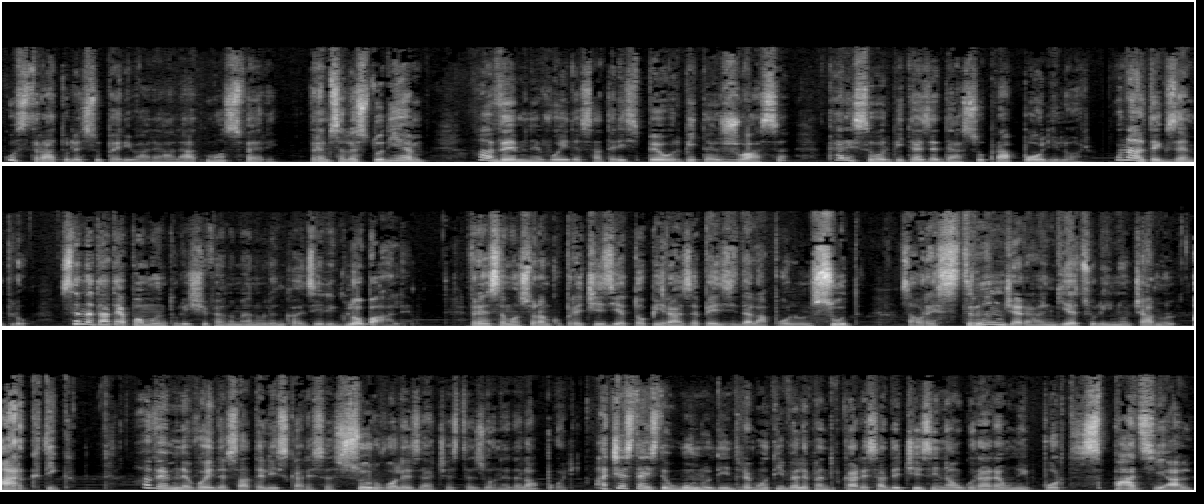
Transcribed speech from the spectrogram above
cu straturile superioare ale atmosferei. Vrem să le studiem. Avem nevoie de sateliți pe orbită joasă care să orbiteze deasupra polilor. Un alt exemplu, sănătatea Pământului și fenomenul încălzirii globale. Vrem să măsurăm cu precizie topirea zăpezii de la polul sud sau restrângerea înghețului în oceanul arctic? Avem nevoie de sateliți care să survoleze aceste zone de la poli. Acesta este unul dintre motivele pentru care s-a decis inaugurarea unui port spațial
